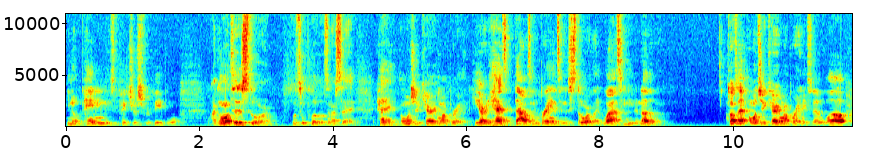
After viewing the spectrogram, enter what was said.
you know painting these pictures for people. I go into the store with some clothes and I say, "Hey, I want you to carry my brand." He already has a thousand brands in his store. Like, why does he need another one? So I said, "I want you to carry my brand." He said, "Well,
